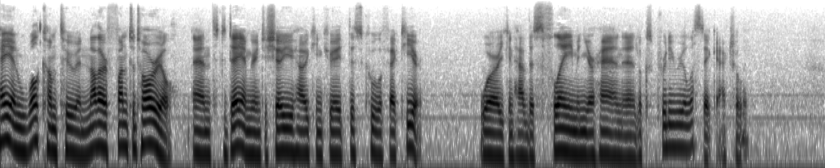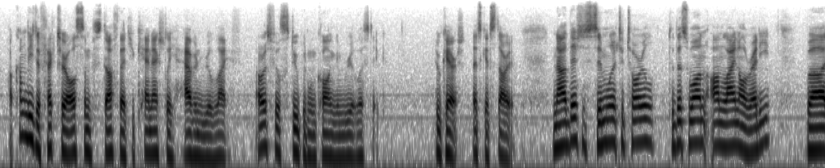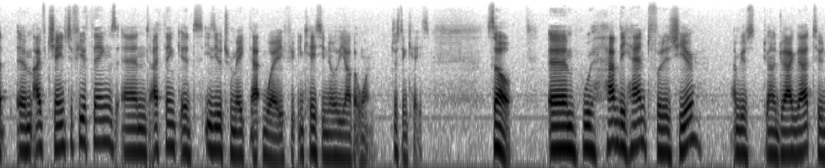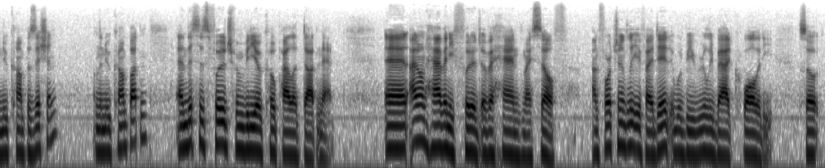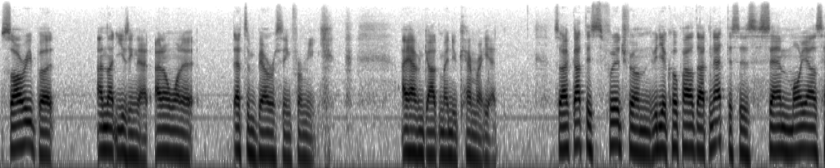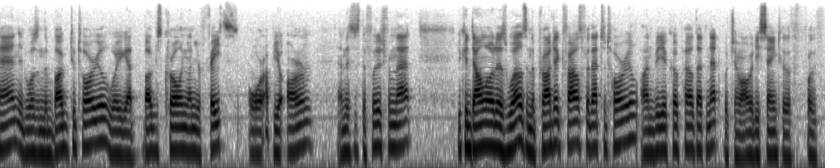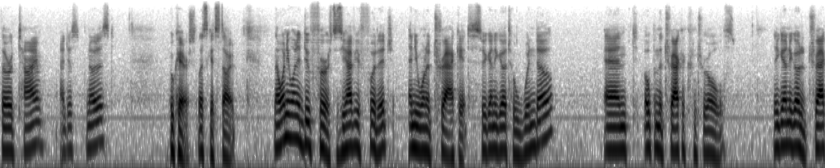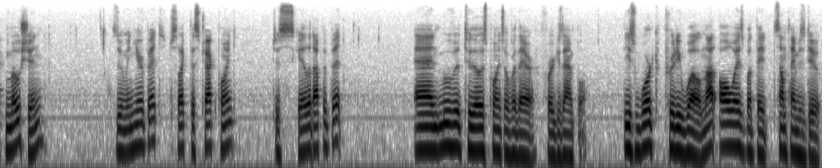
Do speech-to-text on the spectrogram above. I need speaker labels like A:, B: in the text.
A: Hey and welcome to another fun tutorial and today I'm going to show you how you can create this cool effect here where you can have this flame in your hand and it looks pretty realistic actually. How come these effects are all some stuff that you can actually have in real life? I always feel stupid when calling them realistic. Who cares? Let's get started. Now there's a similar tutorial to this one online already but um, I've changed a few things and I think it's easier to make that way you, in case you know the other one just in case. So um, we have the hand footage here. I'm just gonna drag that to new composition on the new comp button. And this is footage from videocopilot.net and I don't have any footage of a hand myself. Unfortunately if I did it would be really bad quality. So sorry but I'm not using that. I don't want to. That's embarrassing for me. I haven't got my new camera yet. So I've got this footage from videocopilot.net. This is Sam Loya's hand. It was in the bug tutorial where you got bugs crawling on your face or up your arm. And this is the footage from that. You can download it as well as in the project files for that tutorial on videocopilot.net, which I'm already saying to the for the third time, I just noticed. Who cares? Let's get started. Now what you want to do first is you have your footage and you want to track it. So you're going to go to Window and open the tracker controls. Then you're going to go to track motion, zoom in here a bit, select this track point, just scale it up a bit, and move it to those points over there, for example. These work pretty well. Not always, but they sometimes do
